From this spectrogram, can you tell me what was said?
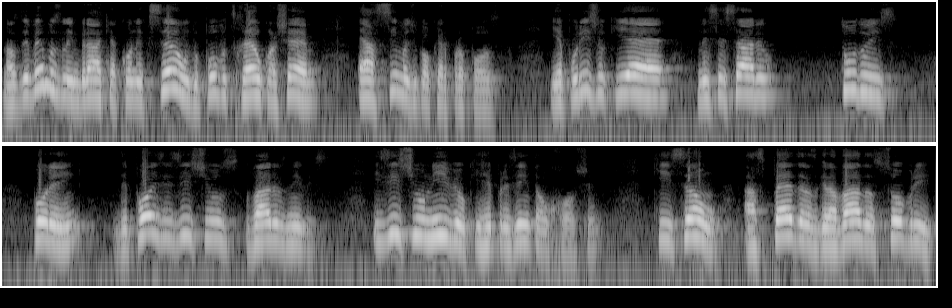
Nós devemos lembrar que a conexão do povo de Israel com Hashem é acima de qualquer propósito. E é por isso que é necessário tudo isso. Porém, depois existem os vários níveis. Existe um nível que representa o Roshen, que são as pedras gravadas sobre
